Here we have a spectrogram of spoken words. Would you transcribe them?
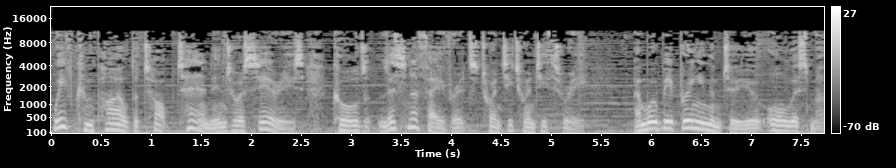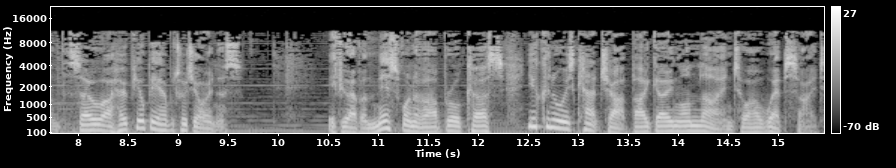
We've compiled the top 10 into a series called Listener Favorites 2023, and we'll be bringing them to you all this month, so I hope you'll be able to join us. If you ever miss one of our broadcasts, you can always catch up by going online to our website.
